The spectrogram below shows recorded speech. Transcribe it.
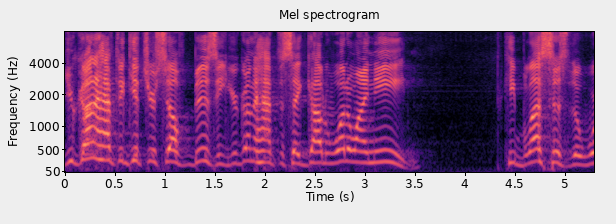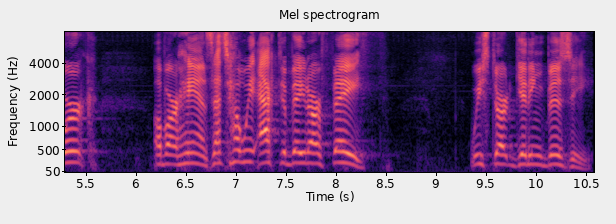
You're going to have to get yourself busy. You're going to have to say, God, what do I need? He blesses the work of our hands. That's how we activate our faith. We start getting busy.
